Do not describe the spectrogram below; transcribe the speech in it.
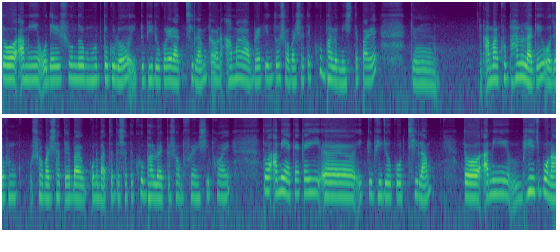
তো আমি ওদের সুন্দর মুহূর্তগুলো একটু ভিডিও করে রাখছিলাম। কারণ আমার আবরা কিন্তু সবার সাথে খুব ভালো মিশতে পারে। আমার খুব ভালো লাগে। ও যখন সবার সাথে বা কোনো বাচ্চাদের সাথে খুব ভালো একটা সব ফ্রেন্ডশিপ হয়। তো আমি একা একাই একটু ভিডিও করছিলাম। তো আমি ভিজবো না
